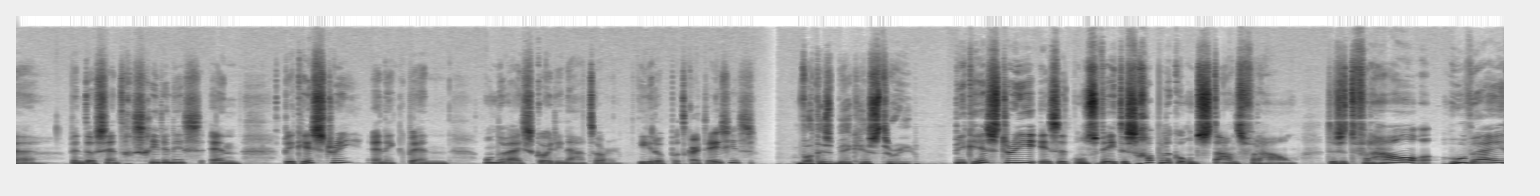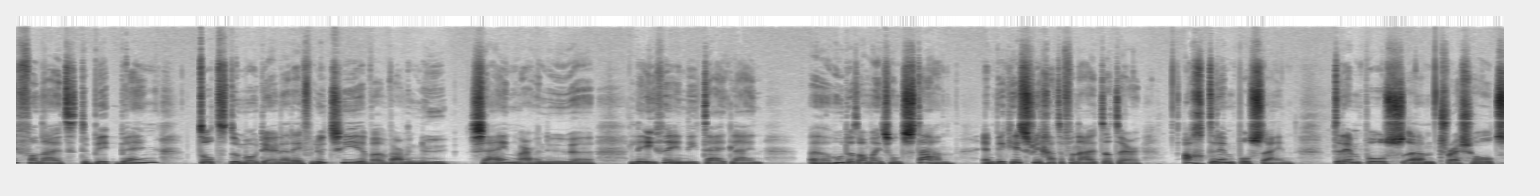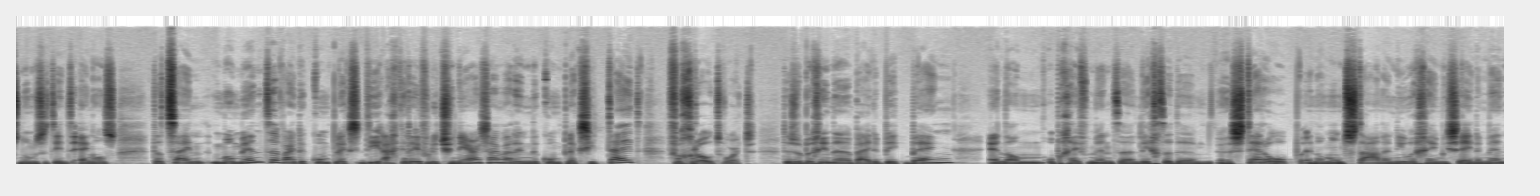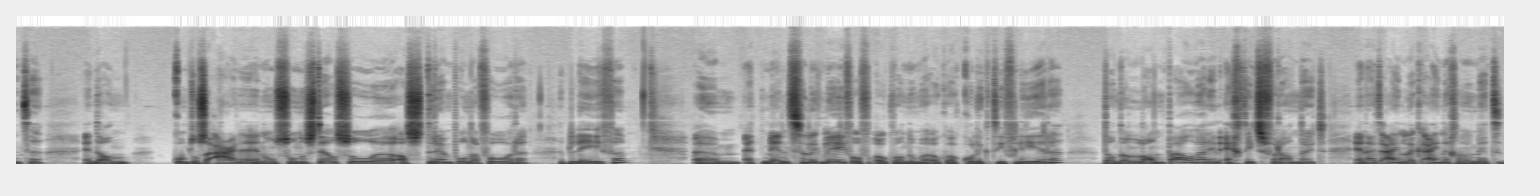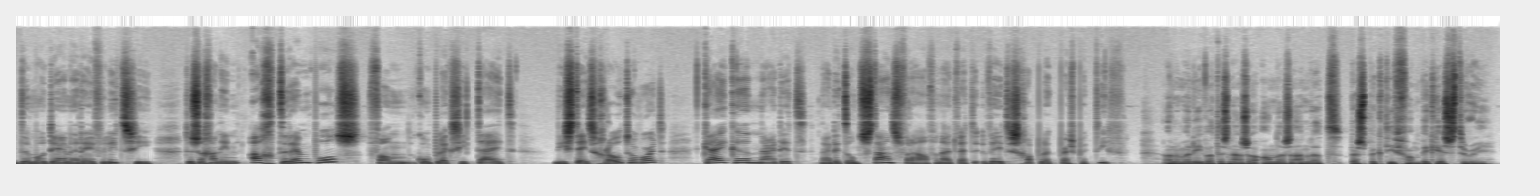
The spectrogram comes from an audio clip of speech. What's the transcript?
ben docent geschiedenis en Big History. En ik ben onderwijscoördinator hier op het Cartesius. Wat is Big History? Big History is het ons wetenschappelijke ontstaansverhaal. Dus het verhaal hoe wij vanuit de Big Bang tot de moderne revolutie, waar we nu zijn, waar we nu uh, leven in die tijdlijn, uh, hoe dat allemaal is ontstaan. En Big History gaat ervan uit dat er acht drempels zijn. Drempels, um, thresholds noemen ze het in het Engels. Dat zijn momenten waar de complex, die eigenlijk revolutionair zijn, waarin de complexiteit vergroot wordt. Dus we beginnen bij de Big Bang. En dan op een gegeven moment uh, lichten de uh, sterren op. En dan ontstaan er nieuwe chemische elementen. En dan komt onze aarde en ons zonnestelsel uh, als drempel naar voren. Het leven. Um, het menselijk leven, of ook wel noemen we ook wel collectief leren dan de landbouw, waarin echt iets verandert. En uiteindelijk eindigen we met de moderne revolutie. Dus we gaan in acht drempels van complexiteit, die steeds groter wordt, kijken naar dit, naar dit ontstaansverhaal vanuit wetenschappelijk perspectief. Annemarie, wat is nou zo anders aan dat perspectief van Big History?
